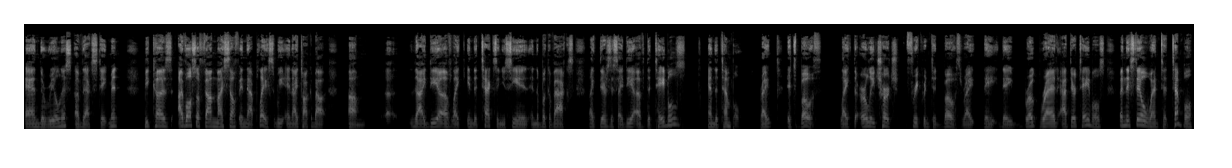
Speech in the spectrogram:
and the realness of that statement because I've also found myself in that place. We and I talk about um, uh, the idea of like in the text, and you see it in the book of Acts, like there's this idea of the tables and the temple, right? It's both. Like the early church frequented both right? They they broke bread at their tables and they still went to temple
